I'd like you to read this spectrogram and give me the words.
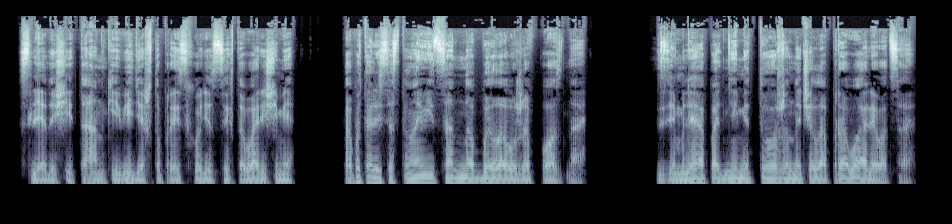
Следующие танки, видя, что происходит с их товарищами, Попытались остановиться, но было уже поздно. Земля под ними тоже начала проваливаться.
